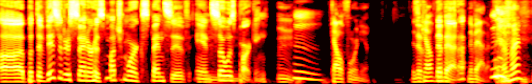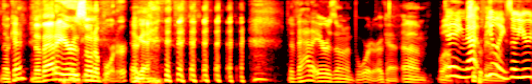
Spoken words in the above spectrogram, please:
uh, but the visitor center is much more expensive, and so is parking. California. Is Nev- it California? Nevada. Nevada. Never mind. Okay. Nevada Arizona border. Okay. Nevada Arizona border. Okay. Um. Well, Dang, that Superman feeling. one. So you're,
